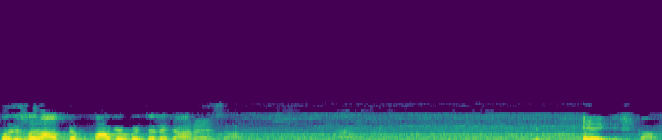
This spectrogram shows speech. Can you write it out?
پولیس رات میں بھاگے ہوئے چلے جا رہے ہیں سارے ایک اشکار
